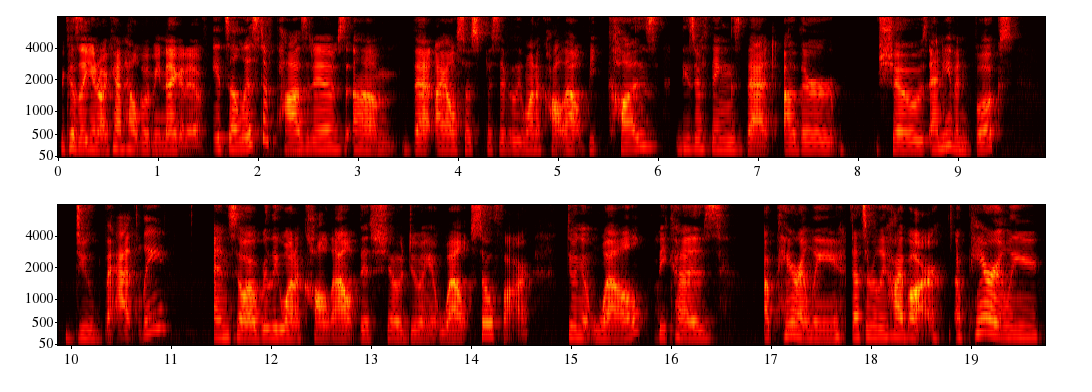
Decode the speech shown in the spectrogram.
because you know I can't help but be negative. It's a list of positives um, that I also specifically want to call out because these are things that other shows and even books do badly. And so I really want to call out this show doing it well so far, doing it well because apparently that's a really high bar. Apparently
